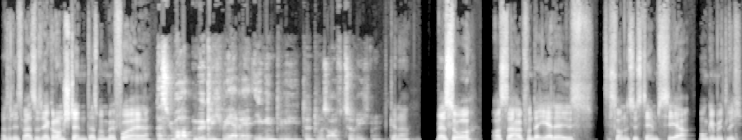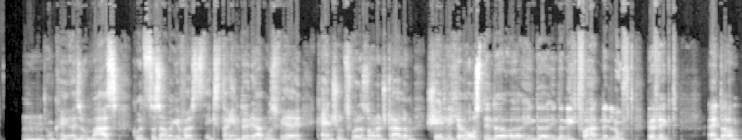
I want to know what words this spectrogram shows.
Also das war so der Grundstein, dass man mal vorher. Dass überhaupt möglich wäre, irgendwie dort was aufzurichten. Genau. Weil so außerhalb von der Erde ist das Sonnensystem sehr ungemütlich. Mhm, okay, also Mars, kurz zusammengefasst, extrem dünne Atmosphäre, kein Schutz vor der Sonnenstrahlung, schädlicher Rost in der, äh, in der, in der nicht vorhandenen Luft. Perfekt. Ein Traum.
